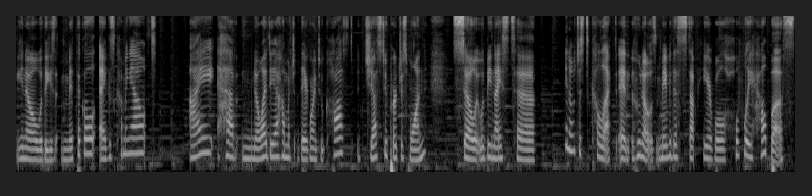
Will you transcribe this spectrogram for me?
you know, with these mythical eggs coming out, I have no idea how much they're going to cost just to purchase one. So it would be nice to you know, just collect. And who knows, maybe this stuff here will hopefully help us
